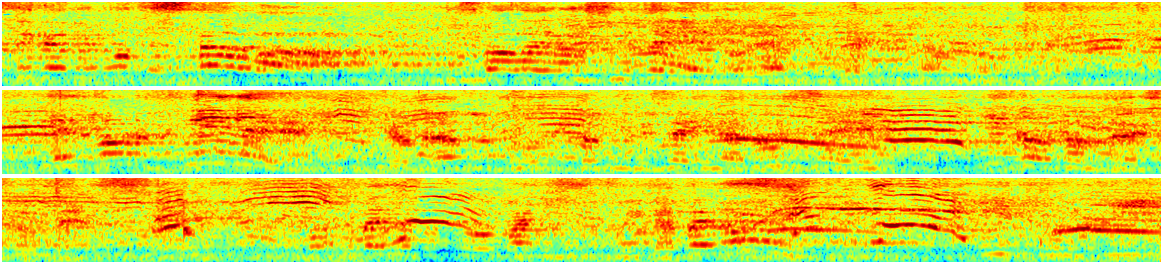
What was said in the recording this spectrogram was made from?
Gimnastyka to podstawa! Pozwalają się te, no jak, jak tam dobrze. Endorfiny! I od razu człowiekowi lżej na duszy i dotąd zresztą też. Będę potrzebował pani twój kapelusz i twój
